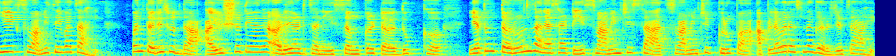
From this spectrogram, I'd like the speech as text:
ही एक स्वामी सेवाच आहे. पण तरीसुद्धा आयुष्यात येणाऱ्या अडीअडचणी संकट दुःख यातून तरुण जाण्यासाठी स्वामींची साथ स्वामींची कृपा आपल्यावर असणं गरजेचं आहे.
